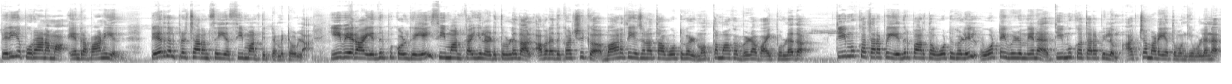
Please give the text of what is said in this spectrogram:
பெரிய புராணமா என்ற பாணியில் தேர்தல் பிரச்சாரம் செய்ய சீமான் திட்டமிட்டுள்ளார். ஈவேரா எதிர்ப்பு கொள்கையை சீமான் கையில் எடுத்துள்ளதால் அவரது கட்சிக்கு பாரதிய ஜனதா ஓட்டுகள் மொத்தமாக விழ வாய்ப்புள்ளது. திமுக தரப்பை எதிர்பார்த்த ஓட்டுகளில் ஓட்டை விழும் என திமுக தரப்பிலும் அச்சமடைய துவங்கியுள்ளனர்.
